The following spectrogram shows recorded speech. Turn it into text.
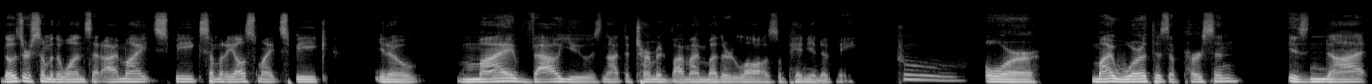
those are some of the ones that I might speak, somebody else might speak. You know, my value is not determined by my mother-in-law's opinion of me. Ooh. Or my worth as a person is not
